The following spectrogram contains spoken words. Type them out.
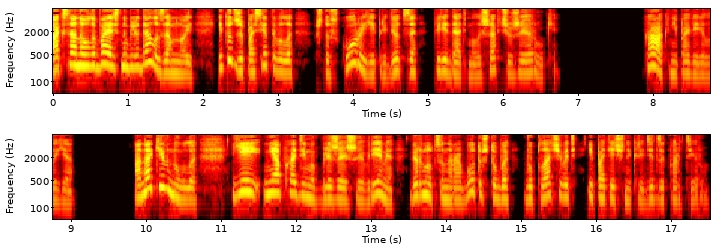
Оксана, улыбаясь, наблюдала за мной и тут же посетовала, что скоро ей придется передать малыша в чужие руки. «Как?» — не поверила я. Она кивнула. Ей необходимо в ближайшее время вернуться на работу, чтобы выплачивать ипотечный кредит за квартиру.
